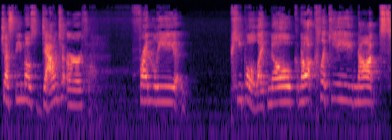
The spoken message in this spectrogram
Just the most down to earth, friendly people. Like no, not clicky, not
